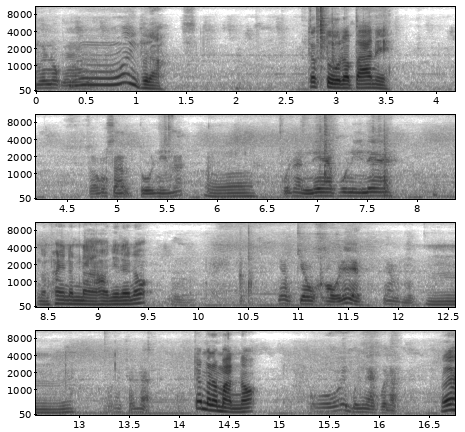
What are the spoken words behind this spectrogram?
เงินนกโอ้ยพุ่นน่ะจักตูละปลานี่สองสามตัวนี่ละโอ้ผู้นั้นแน่ผู้นี้แน่น้ำให้น้ำนาเฮานี่แหละเนาะอืม ย่ำเกี่ยวเขาเด้ย่ำนี่อืมฉันละแต่มันน้ำมันเนาะโอ้ยเบิ่งไงคนน่ะเอ้ย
